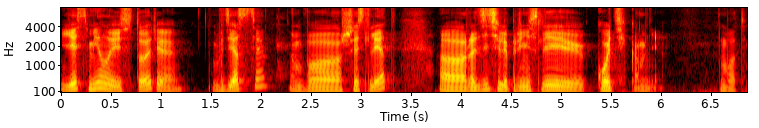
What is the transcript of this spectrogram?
Есть милая история. В детстве, в 6 лет, э, родители принесли котика мне. Вот.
